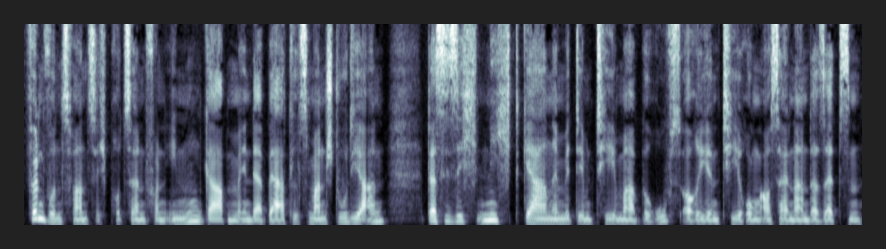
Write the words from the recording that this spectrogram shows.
25 Prozent von ihnen gaben in der Bertelsmann-Studie an, dass sie sich nicht gerne mit dem Thema Berufsorientierung auseinandersetzen.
